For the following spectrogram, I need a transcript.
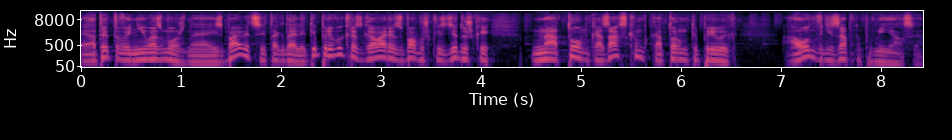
э, От этого невозможно избавиться и так далее. Ты привык разговаривать с бабушкой, с дедушкой на том казахском, к которому ты привык. А он внезапно поменялся.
